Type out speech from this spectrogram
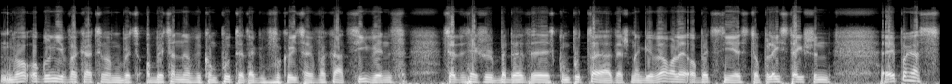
bo ogólnie w wakacje mam obiec, obiecany nowy komputer, tak w okolicach wakacji, więc wtedy też już będę e, z komputera też nagrywał, ale obecnie jest to PlayStation, e, ponieważ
